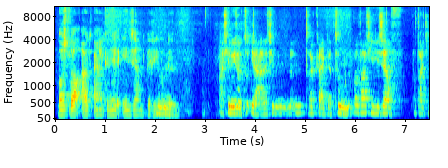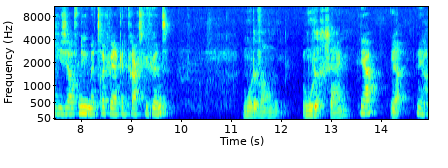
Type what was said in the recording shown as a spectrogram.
was het wel uiteindelijk een hele eenzame periode. Hmm. Als je nu zo, ja, als je terugkijkt naar toen, wat had je jezelf, wat had je jezelf nu met terugwerkende kracht gegund? Moeder van... Moeder zijn. Ja, Ja. ja.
